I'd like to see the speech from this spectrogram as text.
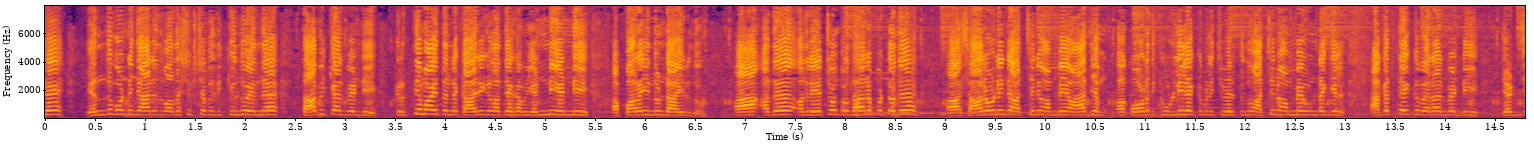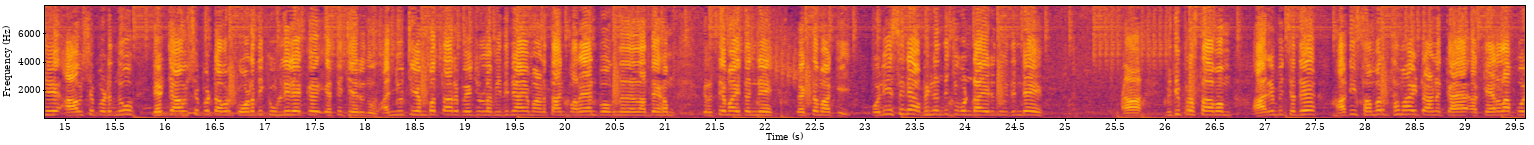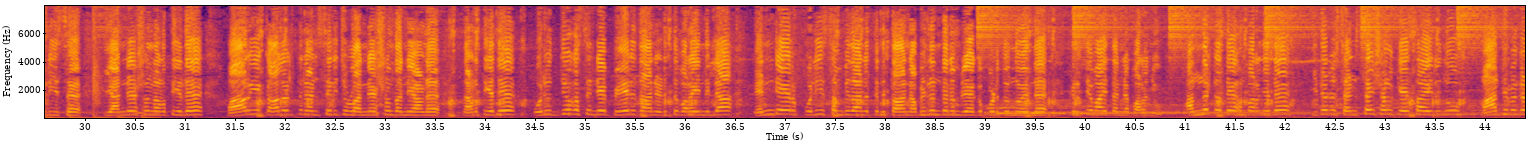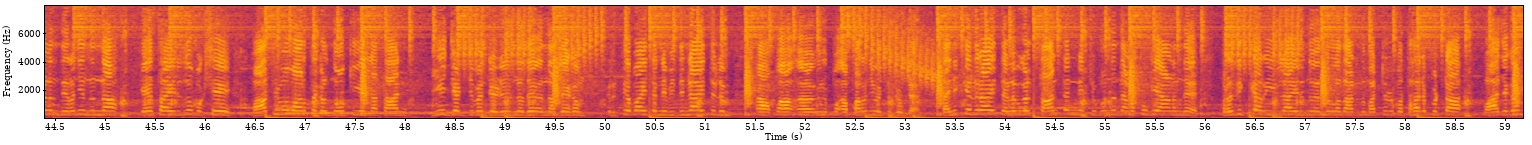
പക്ഷേ എന്തുകൊണ്ട് ഞാനിത് വധശിക്ഷ വിധിക്കുന്നു എന്ന് സ്ഥാപിക്കാൻ വേണ്ടി കൃത്യമായി തന്നെ കാര്യങ്ങൾ അദ്ദേഹം എണ്ണി എണ്ണി പറയുന്നുണ്ടായിരുന്നു. ആ, അത് അതിൽ ഏറ്റവും പ്രധാനപ്പെട്ടത് ഷാരോണിന്റെ അച്ഛനും അമ്മയും ആദ്യം കോടതിക്ക് ഉള്ളിലേക്ക് വിളിച്ചു വരുത്തുന്നു. അച്ഛനും അമ്മയും ഉണ്ടെങ്കിൽ അകത്തേക്ക് വരാൻ വേണ്ടി ജഡ്ജ് ആവശ്യപ്പെടുന്നു. ജഡ്ജ് ആവശ്യപ്പെട്ട് അവർ കോടതിക്ക് ഉള്ളിലേക്ക് എത്തിച്ചേരുന്നു. അഞ്ഞൂറ്റി എൺപത്തി ആറ് പേജുള്ള വിധിന്യായമാണ് താൻ പറയാൻ പോകുന്നതെന്ന് അദ്ദേഹം കൃത്യമായി തന്നെ വ്യക്തമാക്കി. പോലീസിനെ അഭിനന്ദിച്ചുകൊണ്ടായിരുന്നു ഇതിന്റെ വിധി പ്രസ്താവം ആരംഭിച്ചത് അതിസമർത്ഥമായിട്ടാണ് കേരള പോലീസ് ഈ അന്വേഷണം നടത്തിയത്. മാറിയ കാലത്തിനനുസരിച്ചുള്ള അന്വേഷണം തന്നെയാണ് നടത്തിയത്. ഒരു ഉദ്യോഗസ്ഥന്റെ പേര് താൻ എടുത്തു പറയുന്നില്ല. എന്റെ പോലീസ് സംവിധാനത്തിന് താൻ അഭിനന്ദനം രേഖപ്പെടുത്തുന്നു എന്ന് കൃത്യമായി തന്നെ പറഞ്ഞു. എന്നിട്ട് അദ്ദേഹം പറഞ്ഞത് ഇതൊരു സെൻസേഷണൽ കേസായിരുന്നു മാധ്യമങ്ങളിൽ നിറഞ്ഞു നിന്ന കേസായിരുന്നു പക്ഷേ മാധ്യമ വാർത്തകൾ നോക്കിയല്ല താൻ. ഈ ജഡ്ജ്മെന്റ് എഴുതുന്നത് എന്ന് അദ്ദേഹം കൃത്യമായി തന്നെ വിധിന്യായത്തിലും പറഞ്ഞു വെച്ചിട്ടുണ്ട്. തനിക്കെതിരായ തെളിവുകൾ താൻ തന്നെ ചുമന്ന് നടക്കുകയാണെന്ന് പ്രതിക്കറിയില്ലായിരുന്നു എന്നുള്ളതായിരുന്നു മറ്റൊരു പ്രധാനപ്പെട്ട വാചകം.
